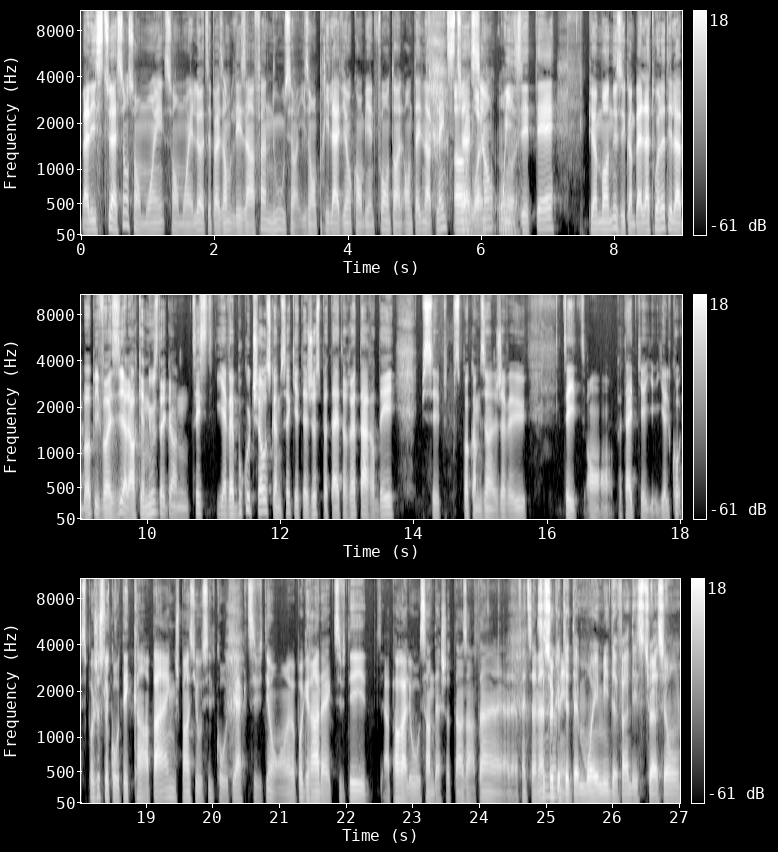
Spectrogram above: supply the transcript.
Ben, les situations sont moins, sont moins là. Tu sais, par exemple, les enfants, nous, ils ont pris l'avion combien de fois? On, est- on est allé dans plein de Ah, ouais, situations où ouais. ils étaient. Puis à un moment donné, c'est comme, ben, la toilette est là-bas, puis vas-y. Alors que nous, c'était comme, tu sais, il y avait beaucoup de choses comme ça qui étaient juste peut-être retardées. Puis c'est pas comme ça. J'avais eu, on- on- peut-être qu'il y a le, c'est pas juste le côté campagne. Je pense qu'il y a aussi le côté activité. On n'avait pas grande activité à part aller au centre d'achat de temps en temps à la fin de semaine. C'est sûr là, que mais- tu étais moins mis devant des situations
